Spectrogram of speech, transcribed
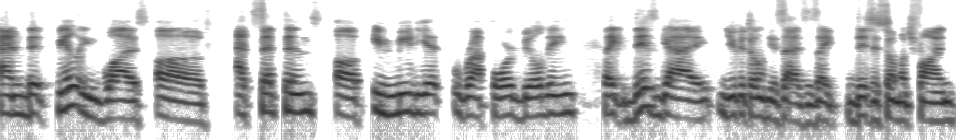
And the feeling was of acceptance, of immediate rapport building. Like this guy, you could tell in his eyes, is like, this is so much fun.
